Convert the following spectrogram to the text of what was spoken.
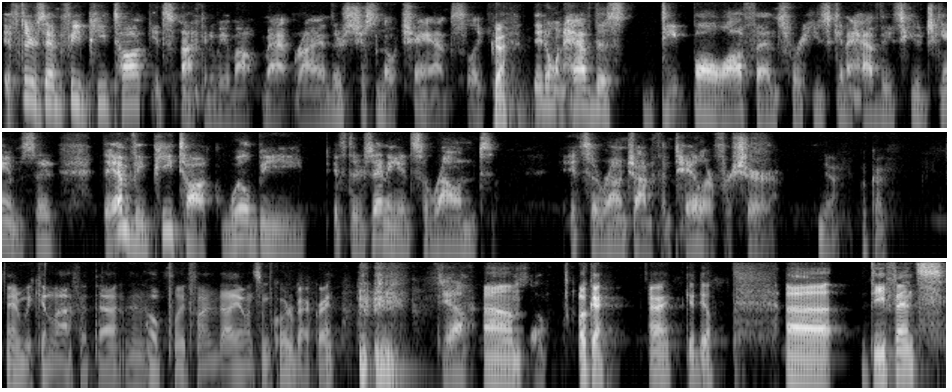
if there's MVP talk, it's not going to be about Matt Ryan. There's just no chance. Like Okay. they don't have this deep ball offense where he's going to have these huge games. The, the MVP talk will be, if there's any, it's around, it's around Jonathan Taylor for sure. Yeah. Okay. And we can laugh at that and hopefully find value on some quarterback, right? Yeah. um, So Okay. All right. Good deal. Uh, defense.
